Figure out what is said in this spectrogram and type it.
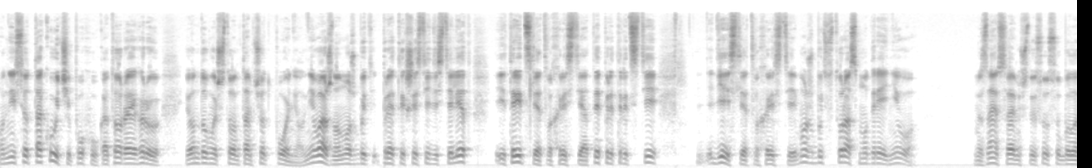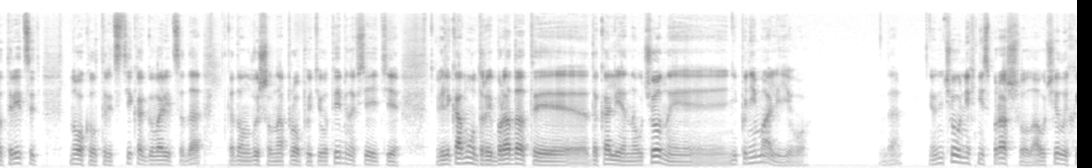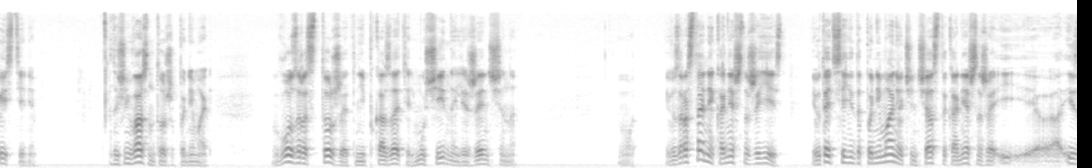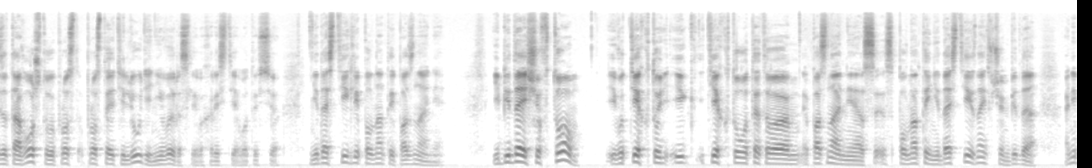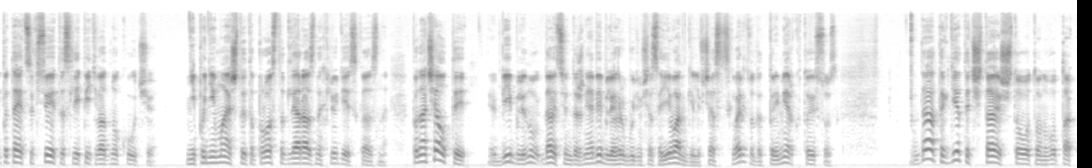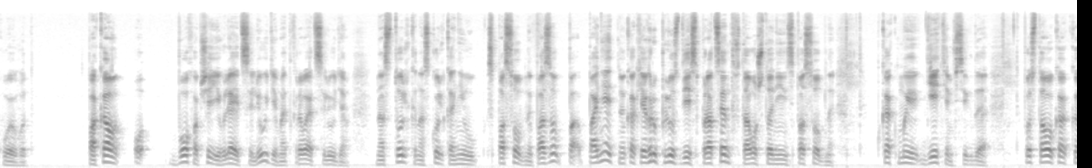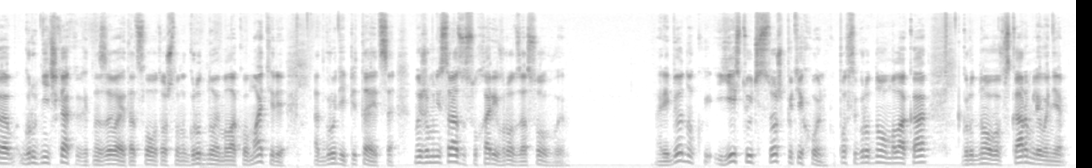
Он несет такую чепуху, которая, я говорю, и он думает, что он там что-то понял. Неважно, он может быть при этих 60 лет и 30 лет во Христе, а ты при 30 10 лет во Христе, и может быть в сто раз мудрее него. Мы знаем с вами, что Иисусу было 30, ну около 30, как говорится, да, когда он вышел на проповедь. И вот именно все эти великомудрые, бородатые до колена ученые не понимали его. Да? И он ничего у них не спрашивал, а учил их истине. Это очень важно тоже понимать. Возраст тоже это не показатель, мужчина или женщина. Вот. И возрастание, конечно же, есть. И вот эти все недопонимания очень часто, конечно же, э, из-за того, что вы просто, просто эти люди не выросли во Христе, вот и все, не достигли полноты познания. И беда еще в том, и вот тех, кто, и тех, кто вот этого познания с, с полноты не достиг, знаете, в чем беда? Они пытаются все это слепить в одну кучу, не понимая, что это просто для разных людей сказано. Поначалу ты Библию, ну, давайте сегодня даже не о Библии, я говорю, будем сейчас о Евангелии, в частности, говорить, вот этот пример, кто Иисус. Да, ты где-то читаешь, что вот он вот такой вот. Пока он, о, Бог вообще является людям, открывается людям настолько, насколько они способны понять, ну, как я говорю, плюс 10% того, что они не способны. Как мы детям всегда. После того, как э, грудничка, как это называют, от слова то, что он грудное молоко матери от груди питается, мы же ему не сразу сухари в рот засовываем. Ребенок есть учится тоже потихоньку. После грудного молока, грудного вскармливания –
